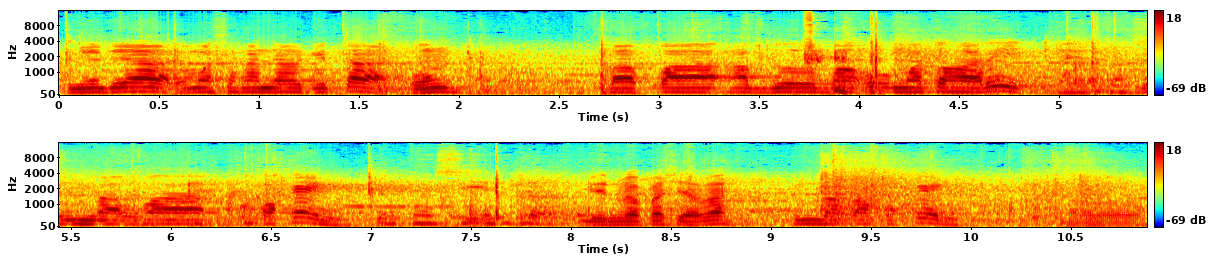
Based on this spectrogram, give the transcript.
Ini dia pemasangan nyala kita. Ung, Bapak Abdul Baung Matohari dan Bapak Kokeng. bin Bapak siapa? Dan Bapak Kokeng. Oh.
